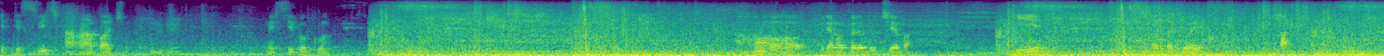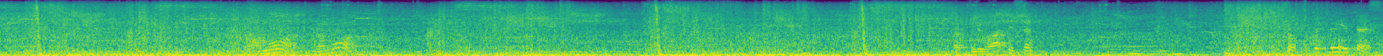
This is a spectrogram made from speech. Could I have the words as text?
Get the switch? Ага, бачу. Угу. Мерсі боку. О, прямо перед очима. І. Отакої. А. Мамо, мамо. Плюватися. Що ви плюєтесь?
